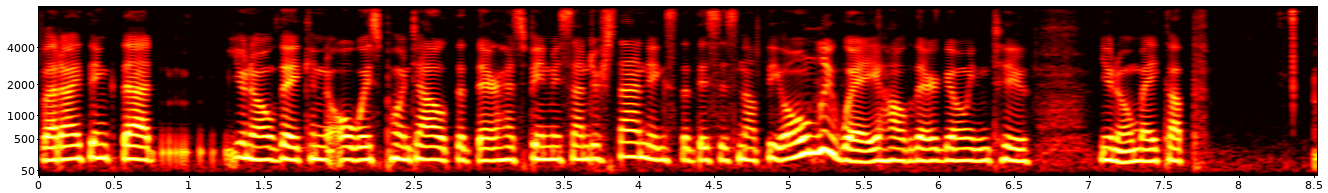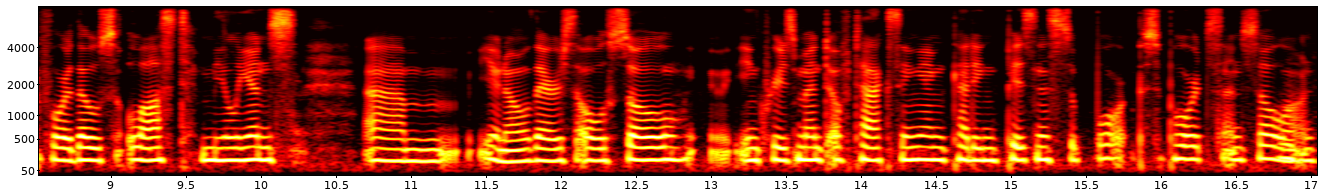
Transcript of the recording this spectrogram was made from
But I think that, you know, they can always point out that there has been misunderstandings that this is not the only way how they're going to, you know, make up for those lost millions. Um, you know, there's also increasement of taxing and cutting business support supports and so mm. on.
